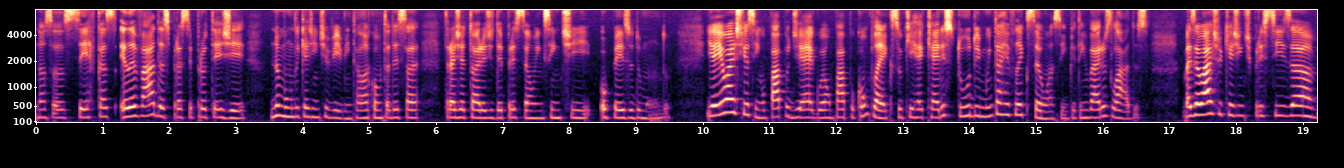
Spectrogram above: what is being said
nossas cercas elevadas para se proteger no mundo que a gente vive. Então ela conta dessa trajetória de depressão em sentir o peso do mundo. E aí eu acho que assim, o papo de ego é um papo complexo que requer estudo e muita reflexão, assim, porque tem vários lados. Mas eu acho que a gente precisa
